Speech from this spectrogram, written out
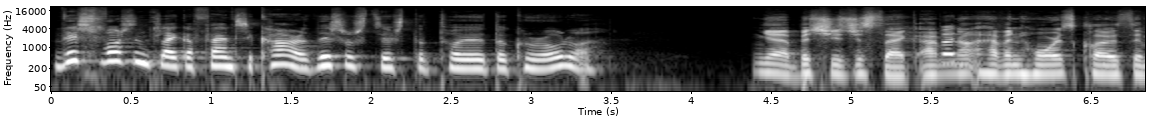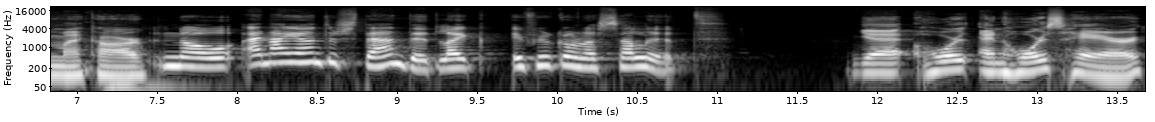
this wasn't like a fancy car. This was just a Toyota Corolla. Yeah, but she's just like, I'm But- not having horse clothes in my car. No. And I understand it. Like, if you're going to sell it. Yeah, horse and horse hair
